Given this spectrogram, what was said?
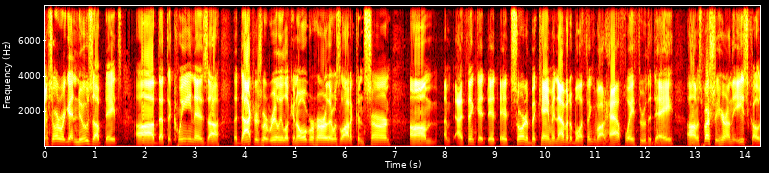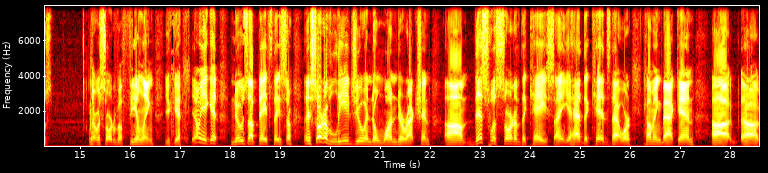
and sort of we're getting news updates uh, that the Queen is, uh, the doctors were really looking over her. There was a lot of concern. Um, I think it, it, it sort of became inevitable. I think about halfway through the day, um, especially here on the East Coast, there was sort of a feeling you get you know you get news updates they sort they sort of lead you into one direction. Um, this was sort of the case. I, you had the kids that were coming back in uh, uh,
